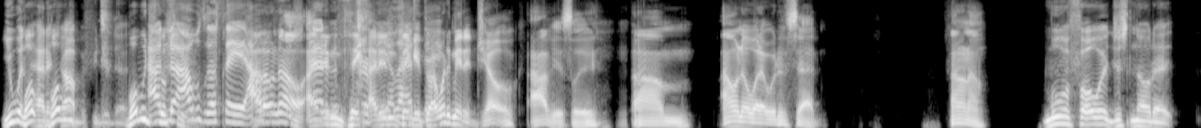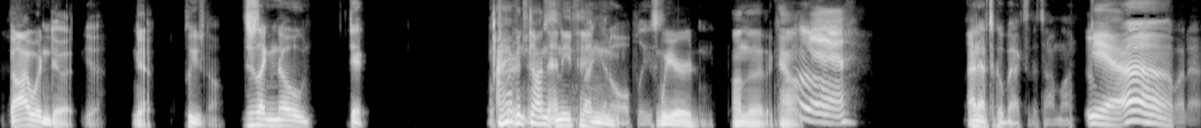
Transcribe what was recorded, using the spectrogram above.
you wouldn't What- have had a job would- if you did that. What would you I, have know, I was gonna say. I, don't know. I didn't think. I didn't think last it. I would have made a joke. Obviously. Um. I don't know what I would have said. I don't know. Moving forward, just know that. No, I wouldn't do it. Yeah. Yeah. Please don't. Just like no dick. I haven't done Like anything at all, please. weird on the account. Yeah, I'd have to go back to the timeline. yeah. Uh, about that.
